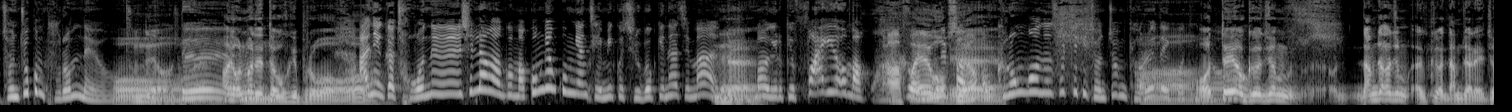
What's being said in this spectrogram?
전 조금 부럽네요. 어. 좋네요, 정말. 네. 아니, 얼마 됐다고 그게 부러워. 아니, 그러니까 저는 신랑하고 막 꽁냥꽁냥 재밌고 즐겁긴 하지만 네. 막 이렇게 fire 막 아, 확 fire가 없어요? 밤, 어, 그런 거는 솔직히 전 좀 결여돼 있거든요. 어때 요? 그 좀 남자가 좀 그 남자래. 저,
